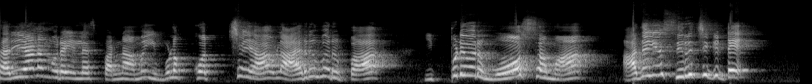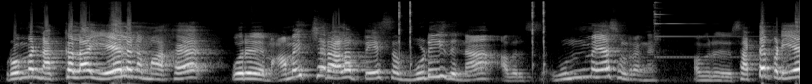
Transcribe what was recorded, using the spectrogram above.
சரியான முறையில் பண்ணாமல் இவ்வளோ கொச்சையாக இவ்வளோ அருவறுப்பாக இப்படி ஒரு மோசமாக அதையும் சிரிச்சுக்கிட்டே ரொம்ப நக்கலாக ஏளனமாக ஒரு அமைச்சரால் பேச முடியுதுன்னா அவர் உண்மையாக சொல்கிறாங்க அவர் சட்டப்படியே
